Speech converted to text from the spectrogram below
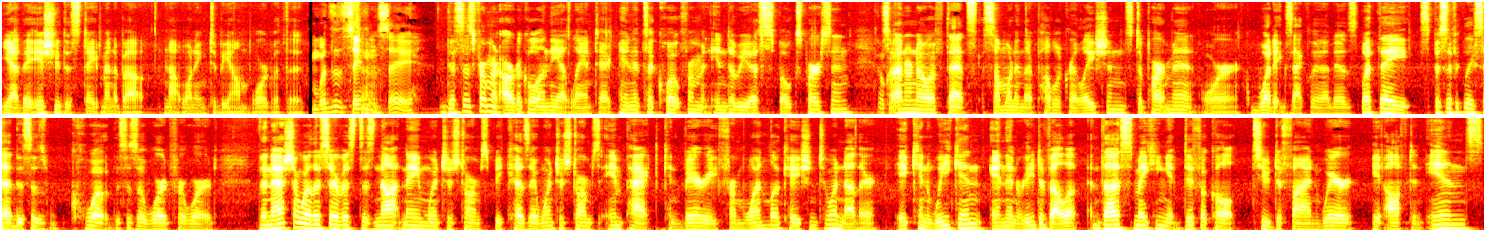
Yeah, they issued the statement about not wanting to be on board with it. What did the statement say? This is from an article in The Atlantic, and it's a quote from an NWS spokesperson. Okay. So I don't know if that's someone in their public relations department or what exactly that is. But they specifically said this is, quote, this is a word for word. The National Weather Service does not name winter storms because a winter storm's impact can vary from one location to another. It can weaken and then redevelop, thus making it difficult to define where it often ends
